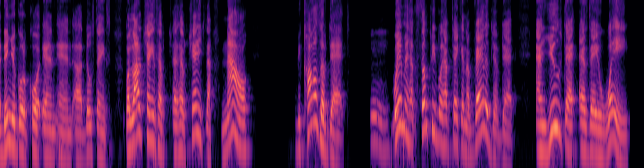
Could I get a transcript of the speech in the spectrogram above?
and then you go to court and and uh, those things. But a lot of chains have have changed now. Now, because of that, mm. women have some people have taken advantage of that and used that as a way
